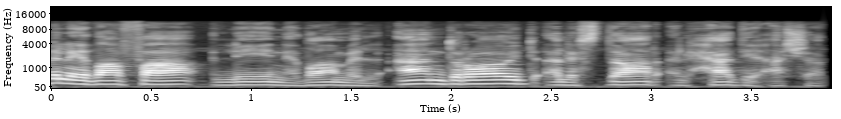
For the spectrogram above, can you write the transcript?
بالإضافة لنظام الأندرويد الإصدار الحادي عشر.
